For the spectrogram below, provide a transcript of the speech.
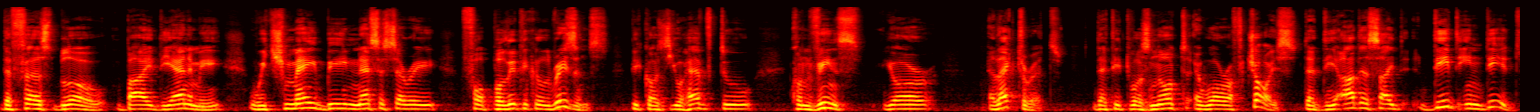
the first blow by the enemy, which may be necessary for political reasons, because you have to convince your electorate that it was not a war of choice, that the other side did indeed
